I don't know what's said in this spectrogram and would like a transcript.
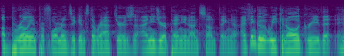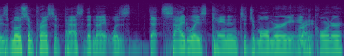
a brilliant performance against the Raptors. I need your opinion on something. I think that we can all agree that his most impressive pass of the night was that sideways cannon to Jamal Murray in the corner.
